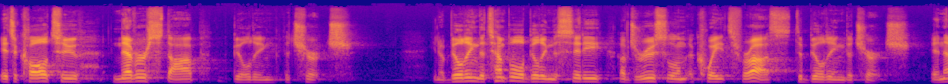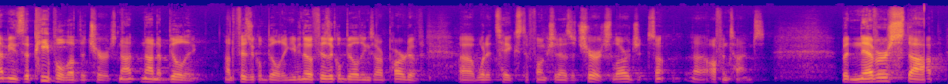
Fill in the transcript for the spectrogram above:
It's a call to never stop building the church. You know, building the temple, building the city of Jerusalem equates for us to building the church. And that means the people of the church, not, not a building, not a physical building, even though physical buildings are part of uh, what it takes to function as a church, large, uh, oftentimes. But never stop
